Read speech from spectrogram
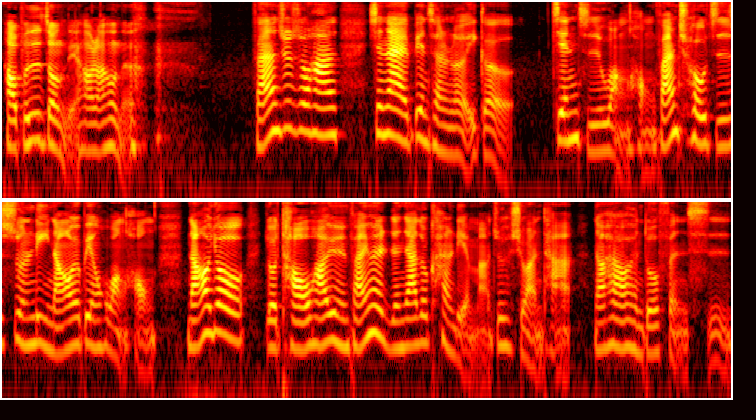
好，不是重点。好，然后呢？反正就是说他现在变成了一个兼职网红，反正求职顺利，然后又变网红，然后又有桃花运，反正因为人家都看脸嘛，就是喜欢他，然后还有很多粉丝，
